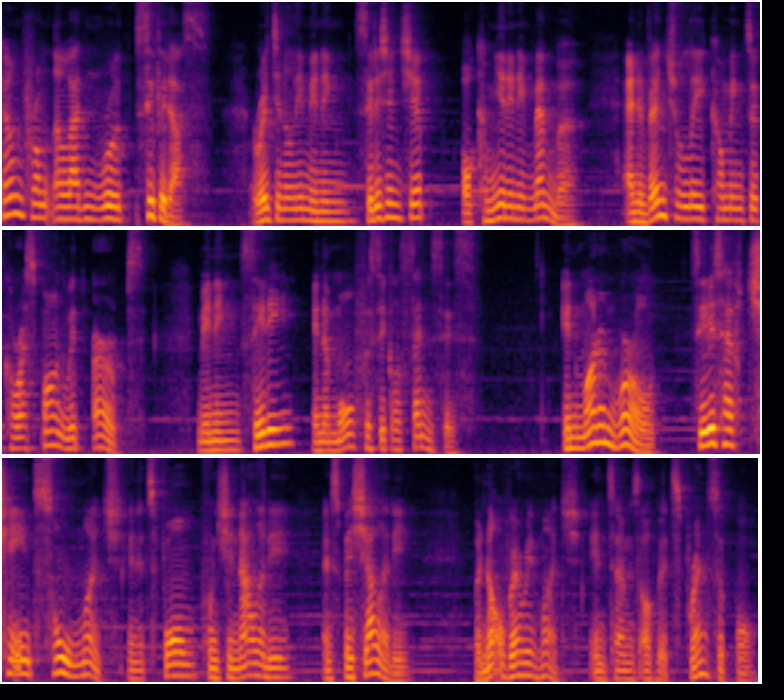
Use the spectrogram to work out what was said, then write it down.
come from the Latin root civitas, originally meaning citizenship or community member, and eventually coming to correspond with urbs, meaning city in the more physical senses. In modern world, cities have changed so much in its form, functionality, and speciality, but not very much in terms of its principle,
